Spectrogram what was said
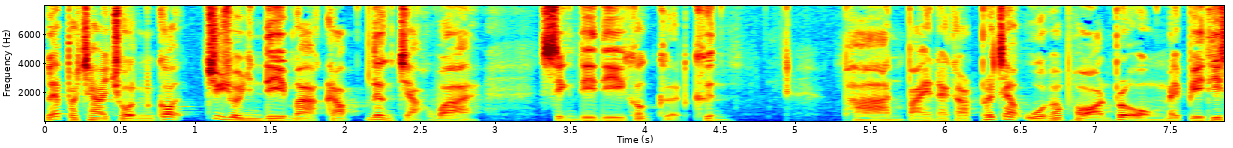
และประชาชนก็ชื่นชมยินดีมากครับ เนื่องจากว่า สิ่งดีๆ ก็เกิดขึ้น ผ่านไปนะครับ พระเจ้าอวยพระพรพระองค์ในปีที่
